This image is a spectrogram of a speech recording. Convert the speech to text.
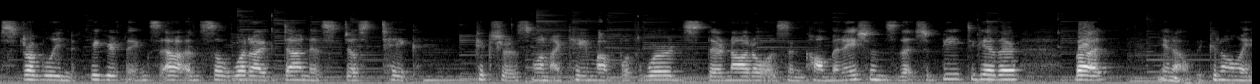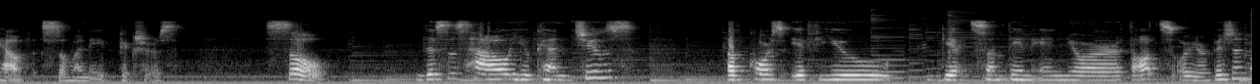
struggling to figure things out. And so what I've done is just take pictures. When I came up with words they're not always in combinations that should be together but you know we can only have so many pictures. So this is how you can choose. Of course if you get something in your thoughts or your vision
